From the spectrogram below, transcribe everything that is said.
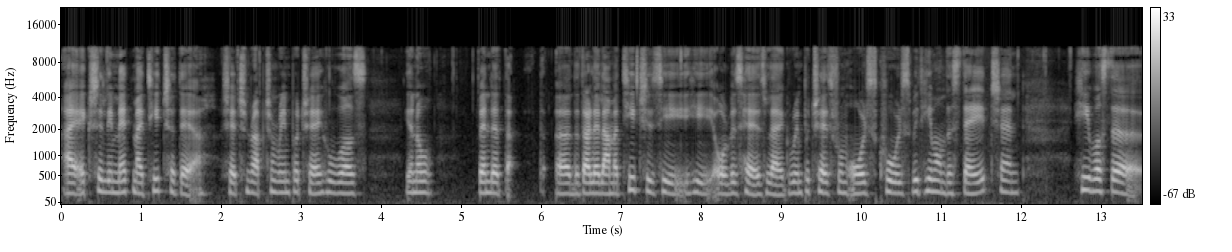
I actually met my teacher there, Shechen Rabjam Rinpoche, who was, you know, when the, uh, the Dalai Lama teaches, he, he always has like Rinpoches from all schools with him on the stage, and he was the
